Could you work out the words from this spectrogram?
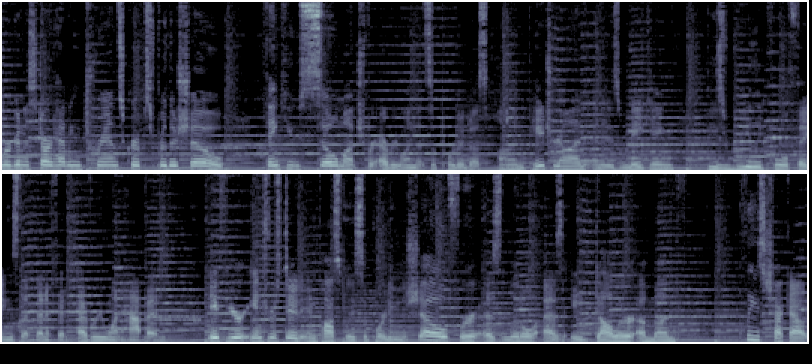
we're going to start having transcripts for the show. Thank you so much for everyone that supported us on Patreon and is making these really cool things that benefit everyone happen. If you're interested in possibly supporting the show for as little as a dollar a month, please check out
